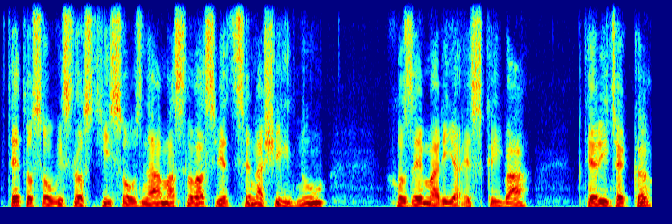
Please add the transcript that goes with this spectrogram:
V této souvislosti jsou známa slova světce našich dnů, Jose Maria Escriva, který řekl,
